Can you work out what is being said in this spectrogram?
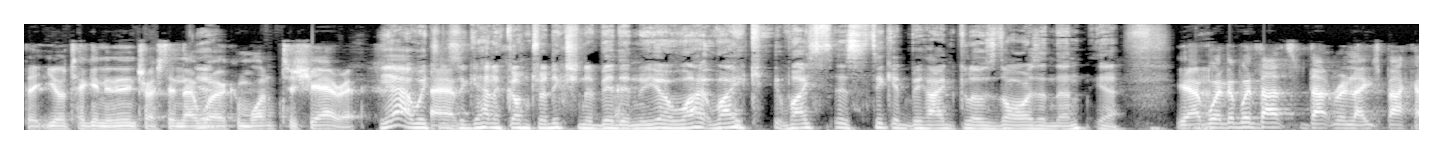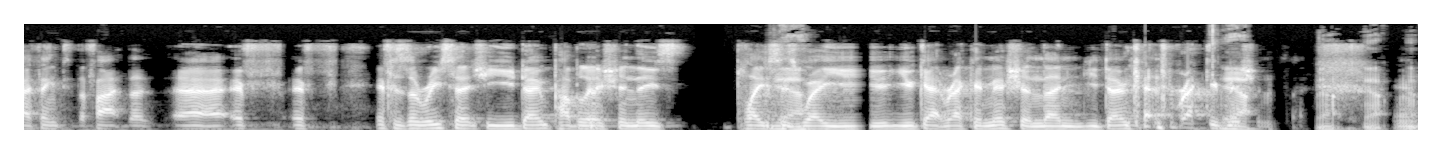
that you're taking an interest in their yeah. work and want to share it. Yeah, which um, is again a contradiction a bit in, you know, why, why, why stick it behind closed doors and then, yeah. Yeah, yeah. Well, well, that, that relates back, I think, to the fact that uh, if, if, if as a researcher you don't publish in these places yeah. where you, you, you, get recognition, then you don't get the recognition. Yeah. Yeah. yeah.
